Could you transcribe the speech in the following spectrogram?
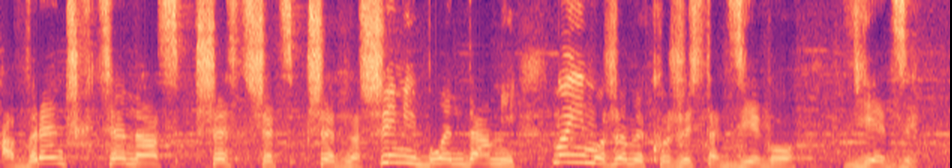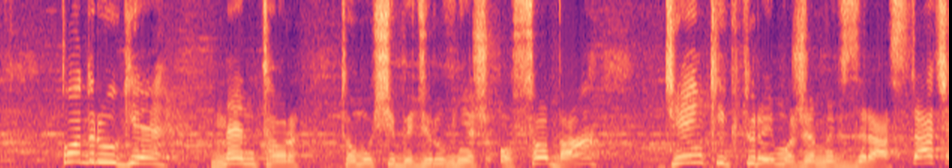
a wręcz chce nas przestrzec przed naszymi błędami, no i możemy korzystać z jego wiedzy. Po drugie, mentor to musi być również osoba, dzięki której możemy wzrastać,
